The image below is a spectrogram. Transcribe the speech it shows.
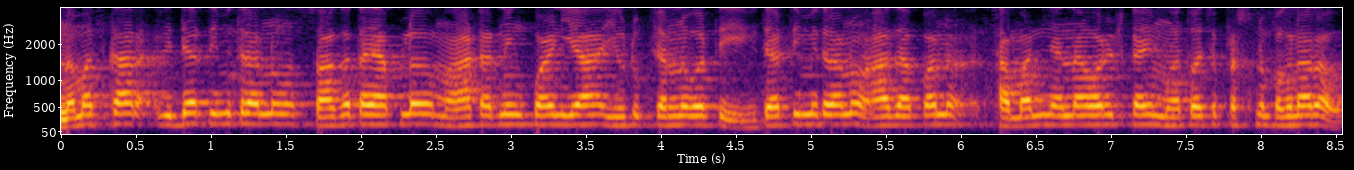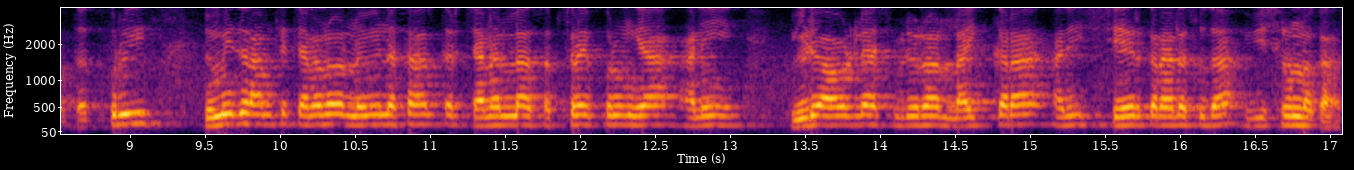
नमस्कार विद्यार्थी मित्रांनो स्वागत आहे आपलं महा टर्निंग पॉईंट या यूट्यूब चॅनलवरती विद्यार्थी मित्रांनो आज आपण सामान्य ज्ञानावरील काही महत्त्वाचे प्रश्न बघणार आहोत. तत्पूर्वी तुम्ही जर आमच्या चॅनलवर नवीन असाल तर चॅनलला सबस्क्राईब करून घ्या आणि व्हिडिओ आवडल्यास व्हिडिओला लाईक करा आणि शेअर करायला सुद्धा विसरू नका.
